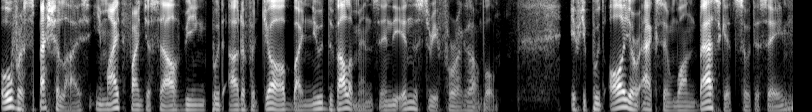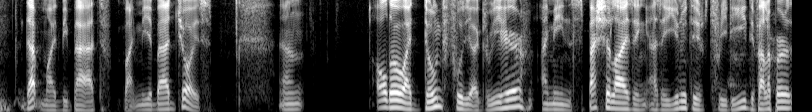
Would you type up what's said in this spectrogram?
over specialize, you might find yourself being put out of a job by new developments in the industry, for example. If you put all your eggs in one basket, so to say, that might be bad, might be a bad choice. And although I don't fully agree here, I mean, specializing as a Unity 3D developer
